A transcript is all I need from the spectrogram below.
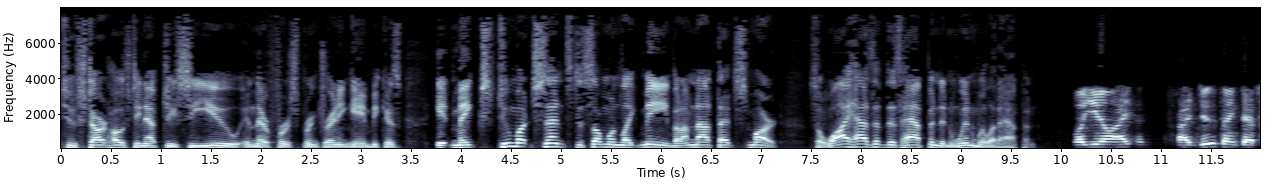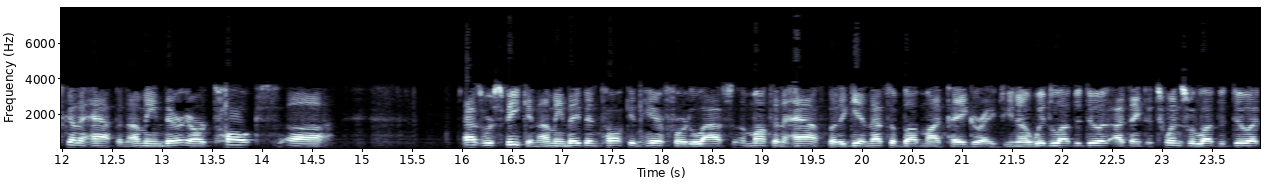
to start hosting FGCU in their first spring training game? Because it makes too much sense to someone like me, but I'm not that smart. So why hasn't this happened, and when will it happen? Well, you know, I I do think that's going to happen. I mean, there are talks. Uh, as we're speaking, I mean, they've been talking here for the last a month and a half, but again, that's above my pay grade. You know, we'd love to do it. I think the Twins would love to do it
